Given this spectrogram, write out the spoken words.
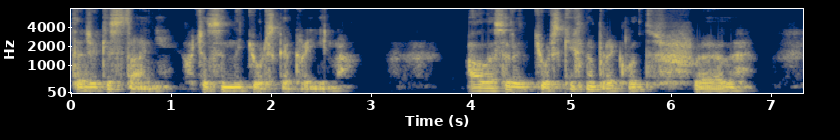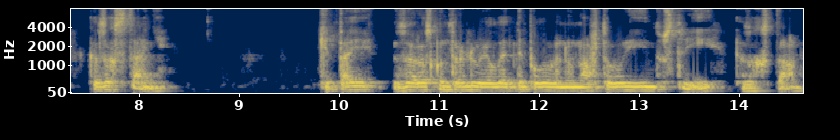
Таджикистані, хоча це не тюркська країна. Але серед тюркських, наприклад, в е, Казахстані. Китай зараз контролює ледь не половину нафтової індустрії Казахстану.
